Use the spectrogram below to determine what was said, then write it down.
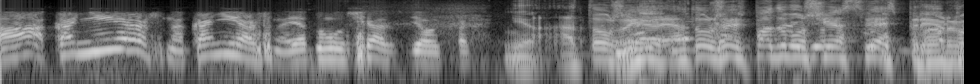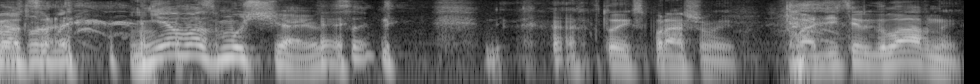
А, конечно, конечно. Я думал, сейчас сделать так. Нет. А то уже, а то уже подумал, что сейчас связь прервется. Не возмущаются. Кто их спрашивает? Водитель главный,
